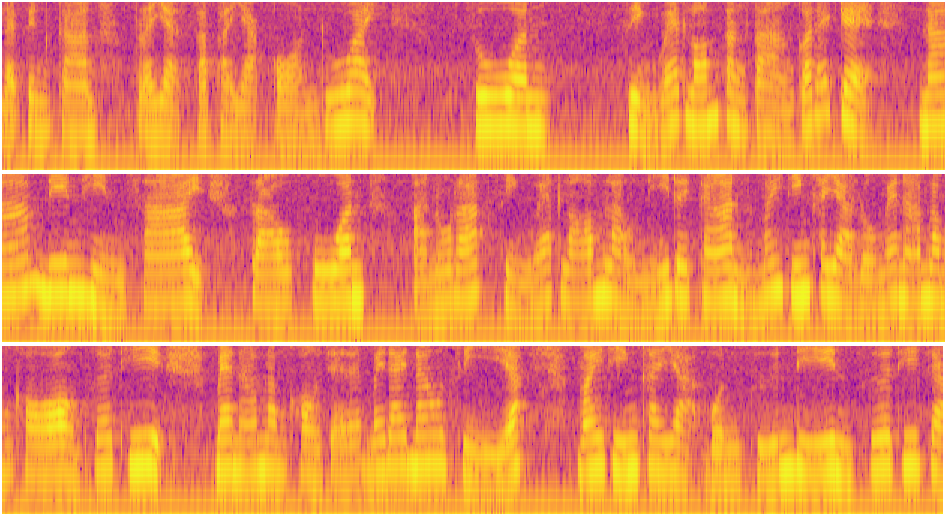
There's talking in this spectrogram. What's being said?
และเป็นการประหยัดทรัพยากรด้วย ส่วนสิ่งแวดล้อมต่างๆ ก็ได้แก่ น้ำดินหินทราย เราควรอนุรักษ์สิ่งแวดล้อมเหล่านี้โดยการไม่ทิ้งขยะลงแม่น้ำลำคลอง เพื่อที่แม่น้ำลำคลองจะไม่ได้เน่าเสีย ไม่ทิ้งขยะบนพื้นดิน เพื่อที่จะ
